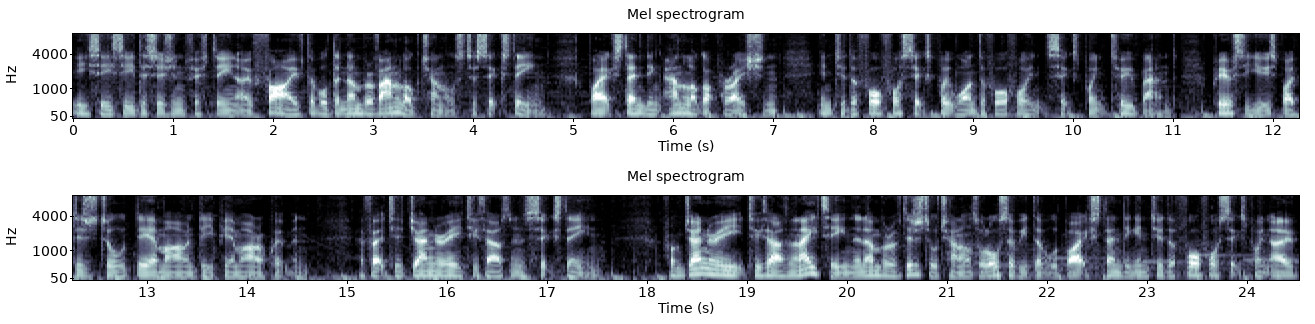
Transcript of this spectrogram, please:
ECC Decision 1505 doubled the number of analog channels to 16 by extending analog operation into the 446.1 to 446.2 band previously used by digital DMR and DPMR equipment, effective January 2016. From January 2018, the number of digital channels will also be doubled by extending into the 446.0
